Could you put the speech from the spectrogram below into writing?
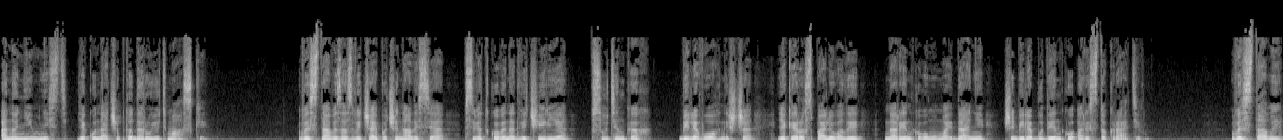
анонімність, яку начебто дарують маски. Вистави зазвичай починалися в святкове надвечір'я в сутінках біля вогнища, яке розпалювали на ринковому майдані чи біля будинку аристократів. Вистави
